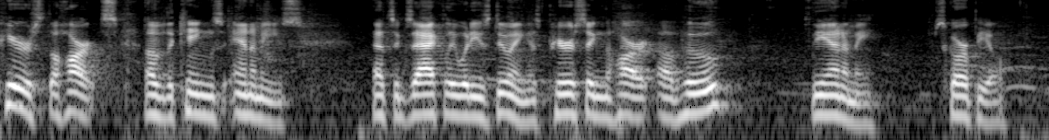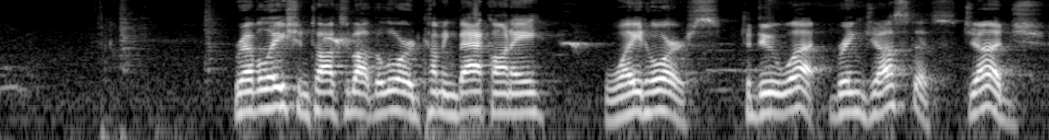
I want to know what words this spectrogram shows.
pierce the hearts of the king's enemies. That's exactly what he's doing, is piercing the heart of who? The enemy, Scorpio. Revelation talks about the Lord coming back on a white horse to do what? Bring justice, judge.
